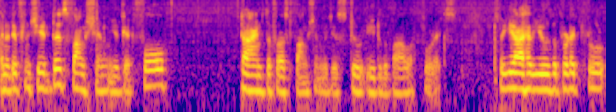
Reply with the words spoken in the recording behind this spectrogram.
when you differentiate this function, you get 4 times the first function which is 2e to the power 4x so here I have used the product rule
